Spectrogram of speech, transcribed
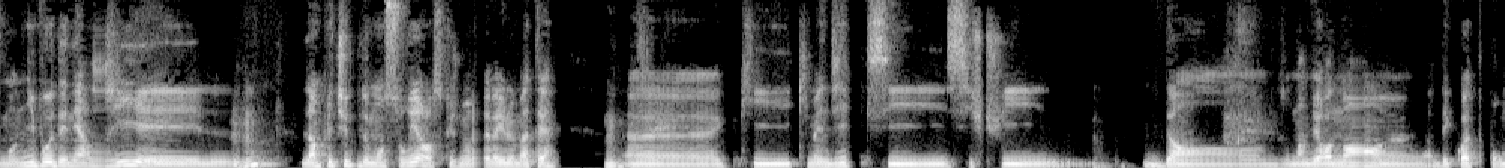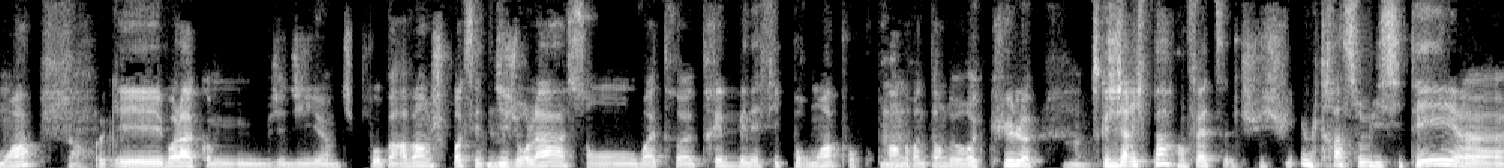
mon niveau d'énergie et mm-hmm. l'amplitude de mon sourire lorsque je me réveille le matin mm-hmm. euh, qui, qui m'indique si, si, je suis dans un environnement euh, adéquat pour moi. Ah, et voilà, comme j'ai dit un petit peu auparavant, je crois que ces dix mm-hmm. jours-là sont, vont être très bénéfiques pour moi pour prendre un temps de recul parce que j'y arrive pas en fait. Je suis, je suis ultra sollicité. Euh,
